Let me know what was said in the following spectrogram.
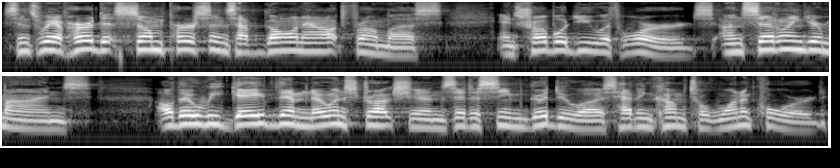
Since we have heard that some persons have gone out from us and troubled you with words, unsettling your minds, although we gave them no instructions, it has seemed good to us, having come to one accord,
